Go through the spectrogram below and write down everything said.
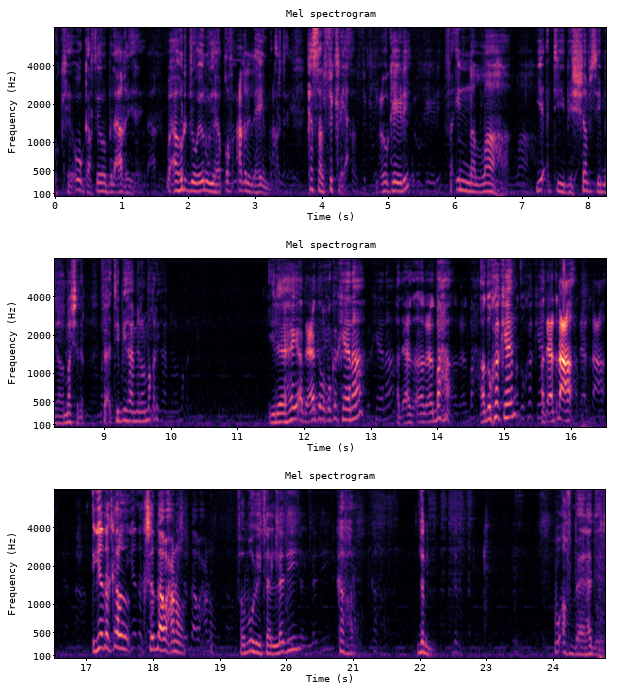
okay uu gartay inuu bilcaqli yahay. Waxaa hor joogay inuu yahay qof caqli lahayn buu gartay. Kasal fikriya muxuu ka yidhi faina allaha ya'tii bishamsi min almashriq faأti biha min almaqrib ilaahay adceedda wuxuu ka keenaa adceed adceed baxa. Aduu ka keen adceed dhaca. Iyada kal sidaa waxano fabuhita aladii kafar. Dam u afbeel hadeed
